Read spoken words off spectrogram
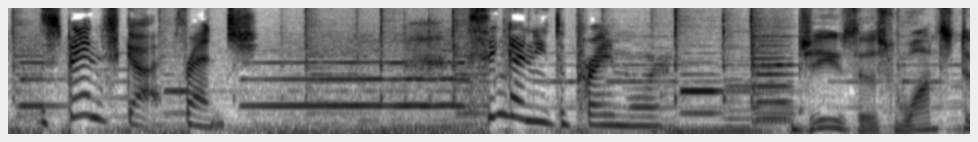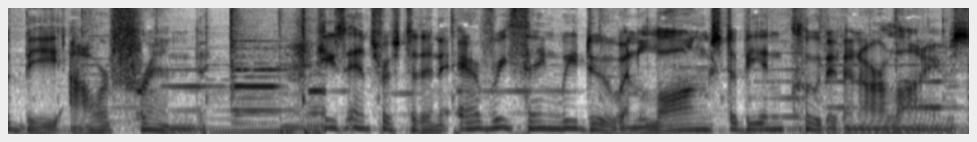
the Spanish guy. French. I think I need to pray more. Jesus wants to be our friend. He's interested in everything we do and longs to be included in our lives.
